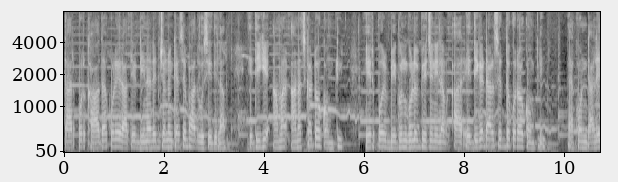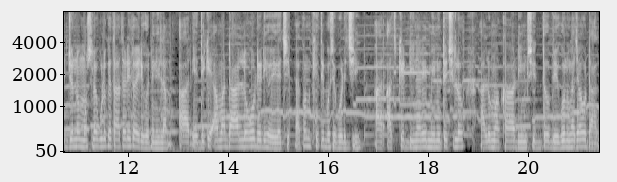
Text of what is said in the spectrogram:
তারপর খাওয়া দাওয়া করে রাতের ডিনারের জন্য গ্যাসে ভাত বসিয়ে দিলাম। এদিকে আমার আনাজ কাটাও কমপ্লিট এরপর বেগুনগুলো ভেজে নিলাম আর এদিকে ডাল সেদ্ধ করাও কমপ্লিট এখন ডালের জন্য মশলাগুলোকে তাড়াতাড়ি তৈরি করে নিলাম। আর এদিকে আমার ডালও রেডি হয়ে গেছে। এখন খেতে বসে পড়েছি। আর আজকের ডিনারের মেনুতে ছিল আলু মাখা, ডিম সিদ্ধ, বেগুন ভাজা ও ডাল।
